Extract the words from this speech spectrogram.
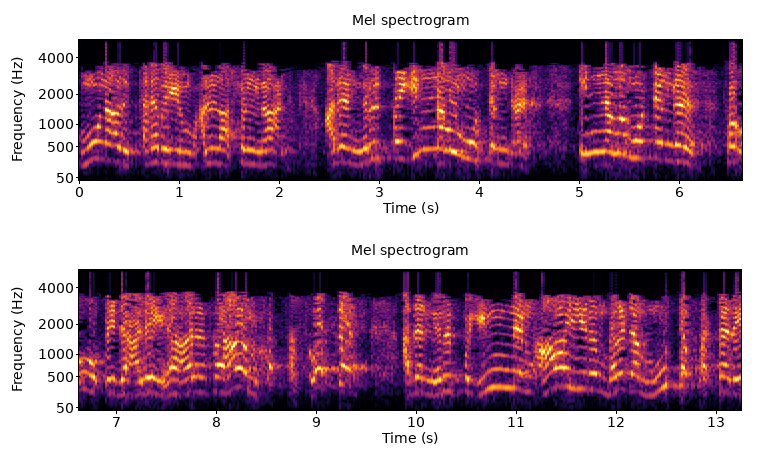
மூணாவது தடவையும் அல்லாஹ் சொன்னான். அதன் நெருப்பை இன்னமும் மூட்டுங்கள். இன்னமும் மூட்டுங்கள். அலேஹா அல்பாம் அதன் நெருப்பு இன்னும் ஆயிரம் வருடம் மூட்டப்பட்டது.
